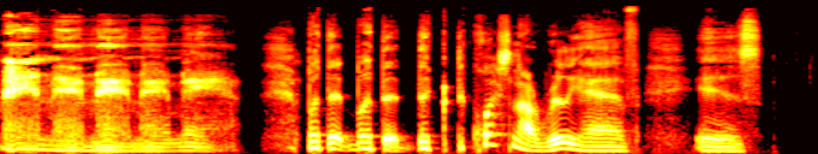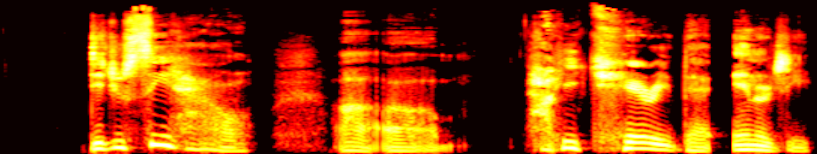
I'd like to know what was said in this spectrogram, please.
man, man, man, man, man. But the but the the, the question I really have is, did you see how uh, um, how he carried that energy,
